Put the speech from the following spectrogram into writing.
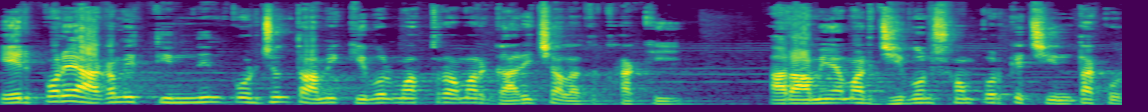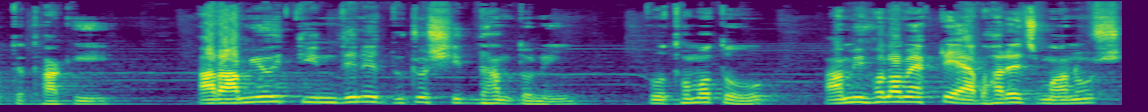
এরপরে আগামী তিন দিন পর্যন্ত আমি কেবলমাত্র আমার গাড়ি চালাতে থাকি, আর আমি আমার জীবন সম্পর্কে চিন্তা করতে থাকি। আর আমি ওই তিন দিনে দুটো সিদ্ধান্ত নিই। প্রথমত, আমি হলাম একটি অ্যাভারেজ মানুষ,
